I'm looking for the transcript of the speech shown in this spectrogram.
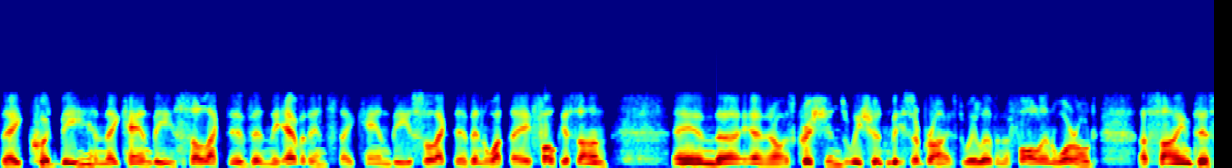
they could be and they can be selective in the evidence. They can be selective in what they focus on. And, uh, you know, as Christians, we shouldn't be surprised. We live in a fallen world. A scientist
